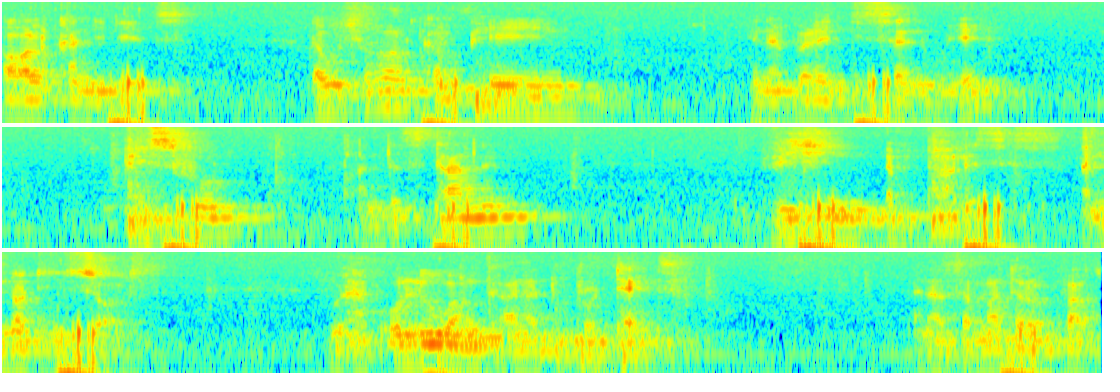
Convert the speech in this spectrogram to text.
all candidates that we should all campaign in a very decent way, peaceful, understanding, vision and policies, and not insults. We have only one Ghana to protect. And as a matter of fact,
